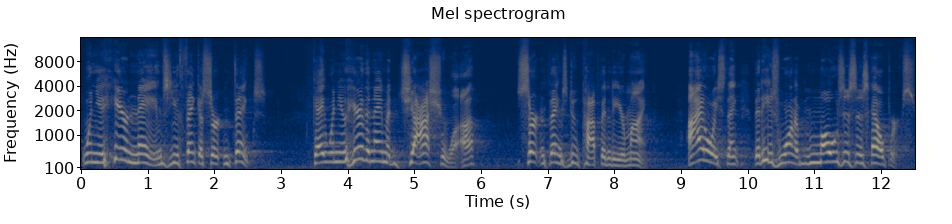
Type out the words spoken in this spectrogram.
When you hear names, you think of certain things. Okay, when you hear the name of Joshua, certain things do pop into your mind. I always think that he's one of Moses' helpers.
